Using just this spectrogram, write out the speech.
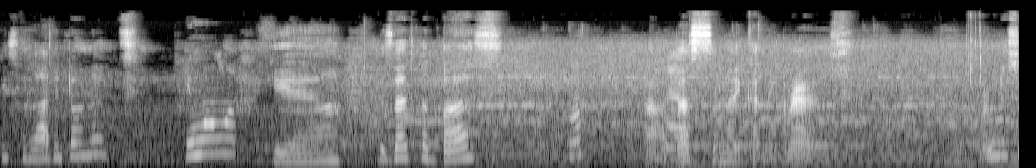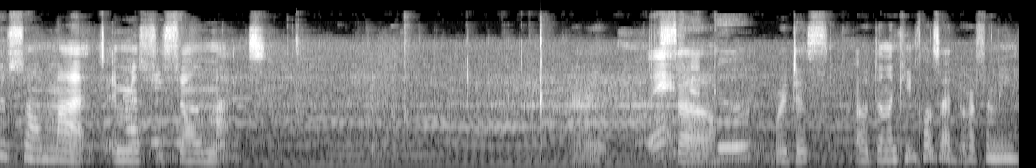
it's a lot of donuts. You want one? Yeah. Is that the bus? Huh? Oh, No. that's somebody cutting the grass. I miss you so much. I miss you so much. So-? We're just. Oh, Dylan, can you close that door for me?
